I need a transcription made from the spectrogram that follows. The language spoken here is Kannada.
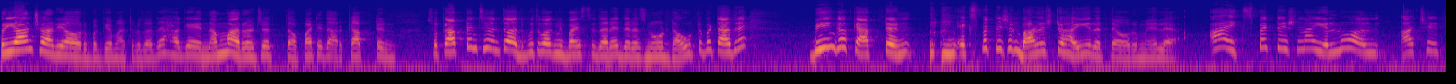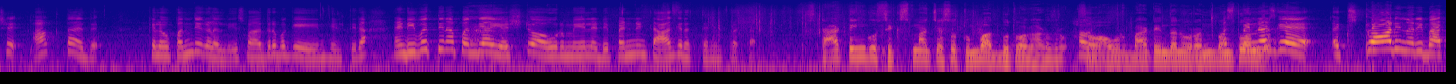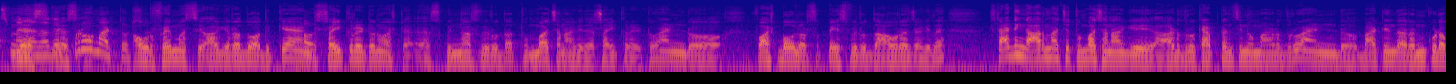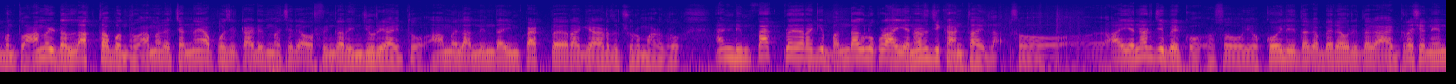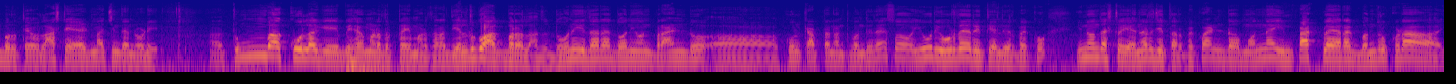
ಪ್ರಿಯಾಂಚಾರ್ಯ ಅವ್ರ ಬಗ್ಗೆ ಮಾತಾಡೋದಾದ್ರೆ, ಹಾಗೆ ನಮ್ಮ Rajat Patidar captain so captaincy ಅಂತೂ ಅದ್ಭುತವಾಗಿ ನಿಭಾಯಿಸ್ತಿದ್ದಾರೆ there is no doubt but ಆದರೆ ಬೀಯಿಂಗ್ ಅ ಕ್ಯಾಪ್ಟನ್ ಎಕ್ಸ್ಪೆಕ್ಟೇಷನ್ ಬಹಳಷ್ಟು ಹೈ ಇರುತ್ತೆ ಅವ್ರ ಮೇಲೆ. ಆ ಎಕ್ಸ್ಪೆಕ್ಟೇಷನ್ನ ಎಲ್ಲೋ ಅಲ್ಲಿ ಆಚೆ ಈಚೆ ಆಗ್ತಾ ಇದೆ ಕೆಲವು ಪಂದ್ಯಗಳಲ್ಲಿ. ಸೊ ಅದ್ರ ಬಗ್ಗೆ ಏನು ಹೇಳ್ತೀರಾ? ಆ್ಯಂಡ್ ಇವತ್ತಿನ ಪಂದ್ಯ ಎಷ್ಟು ಅವ್ರ ಮೇಲೆ ಡಿಪೆಂಡೆಂಟ್ ಆಗಿರುತ್ತೆ ನಿಮ್ಮ ಪ್ರಕಾರ? ಸ್ಟಾರ್ಟಿಂಗು ಸಿಕ್ಸ್ ಮ್ಯಾಚಸ್ ತುಂಬಾ ಅದ್ಭುತವಾಗಿ ಆಡಿದ್ರು. ಸೊ ಅವ್ರ ಬ್ಯಾಟಿಂದನೂ ರನ್ ಬಂತು ಸ್ಪಿನ್ನರ್ಸ್ಗೆ ಎಕ್ಸ್ಟ್ರಾಡಿನರಿ ಬ್ಯಾಟ್ಸ್ಮನ್ ಅನ್ನೋದು ಪ್ರೂವ್ ಮಾಡ್ತು ಅವ್ರು ಫೇಮಸ್ ಆಗಿರೋದು ಅದಕ್ಕೆ ಆ್ಯಂಡ್ ಸ್ಟ್ರೈಕ್ ರೇಟು ಅಷ್ಟೇ. ಸ್ಪಿನ್ನರ್ಸ್ ವಿರುದ್ಧ ತುಂಬಾ ಚೆನ್ನಾಗಿದೆ strike rate and fast bowlers pace ವಿರುದ್ಧ ಅವರೇಜ್ ಆಗಿದೆ. ಸ್ಟಾರ್ಟಿಂಗ್ ಆರು ಮ್ಯಾಚು ತುಂಬ ಚೆನ್ನಾಗಿ ಆಡಿದ್ರು ಕ್ಯಾಪ್ಟನ್ಸಿನು ಮಾಡಿದ್ರು ಆ್ಯಂಡ್ ಬ್ಯಾಟಿಂದ ರನ್ ಕೂಡ ಬಂತು. ಆಮೇಲೆ ಡಲ್ ಆಗ್ತಾ ಬಂದರು. ಆಮೇಲೆ ಚೆನ್ನೈ ಅಪೋಸಿಟ್ ಆಡಿದ ಮ್ಯಾಚಲ್ಲಿ ಅವ್ರ ಫಿಂಗರ್ ಇಂಜುರಿ ಆಯಿತು. ಆಮೇಲೆ ಅಲ್ಲಿಂದ ಇಂಪ್ಯಾಕ್ಟ್ ಪ್ಲೇಯರ್ ಆಗಿ ಆಡೋದಕ್ಕೆ ಶುರು ಮಾಡಿದ್ರು. ಆ್ಯಂಡ್ ಇಂಪ್ಯಾಕ್ಟ್ ಪ್ಲೇಯರ್ ಆಗಿ ಬಂದಾಗಲೂ ಕೂಡ ಆ ಎನರ್ಜಿ ಕಾಣ್ತಾ ಇಲ್ಲ. ಸೊ ಆ ಎನರ್ಜಿ ಬೇಕು. ಸೊ ಇವಾಗ ಕೊಹ್ಲಿ ಇದ್ದಾಗ ಬೇರೆಯವರಿದ್ದಾಗ ಆ ಅಗ್ರೆಷನ್ ಏನು ಬರುತ್ತೆ? ಇವಾಗ ಲಾಸ್ಟ್ ಎರಡು ಮ್ಯಾಚಿಂದ ನೋಡಿ ತುಂಬ ಕೂಲಾಗಿ ಬಿಹೇವ್ ಮಾಡೋದಕ್ಕೆ ಟ್ರೈ ಮಾಡ್ತಾರೆ. ಅದು ಎಲ್ರಿಗೂ ಆಗ್ಬರಲ್ಲ ಅದು ಧೋನಿ ಇದ್ದಾರೆ ಧೋನಿ ಒಂದು ಬ್ರ್ಯಾಂಡು ಕೂಲ್ ಕ್ಯಾಪ್ಟನ್ ಅಂತ ಬಂದಿದೆ. ಸೊ ಇವ್ರು ಇವ್ರದೇ ರೀತಿಯಲ್ಲಿ ಇರಬೇಕು. ಇನ್ನೊಂದಷ್ಟು ಎನರ್ಜಿ ತರಬೇಕು. ಆ್ಯಂಡ್ ಮೊನ್ನೆ ಇಂಪ್ಯಾಕ್ಟ್ ಪ್ಲೇಯರಾಗಿ ಬಂದರೂ ಕೂಡ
